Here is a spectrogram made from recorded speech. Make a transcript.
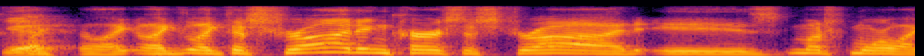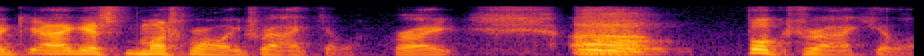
yeah, Like, like like like the Strahd in Curse of Strahd is much more like I guess much more like Dracula, right? Uh, Mhm. Book Dracula.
